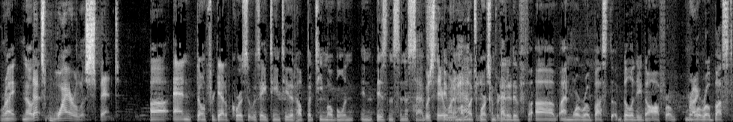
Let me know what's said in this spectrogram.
Right. No, that's wireless spend. Uh, and don't forget, of course, it was AT&T that helped put T-Mobile in, in business in a sense. I was there giving when them a much more competitive uh, and more robust ability to offer right. more robust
